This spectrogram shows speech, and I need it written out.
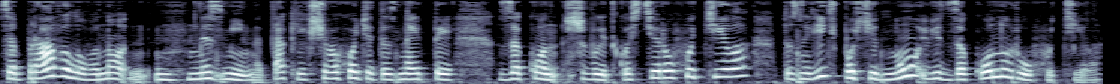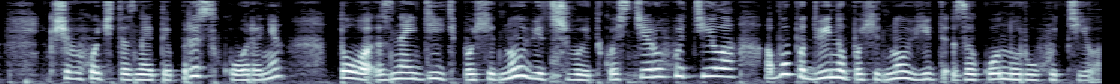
Це правило, воно незмінне. Так? Якщо ви хочете знайти закон швидкості руху тіла, то знайдіть похідну від закону руху тіла. Якщо ви хочете знайти прискорення, то знайдіть похідну від швидкості руху тіла або подвійну похідну від закону руху тіла.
